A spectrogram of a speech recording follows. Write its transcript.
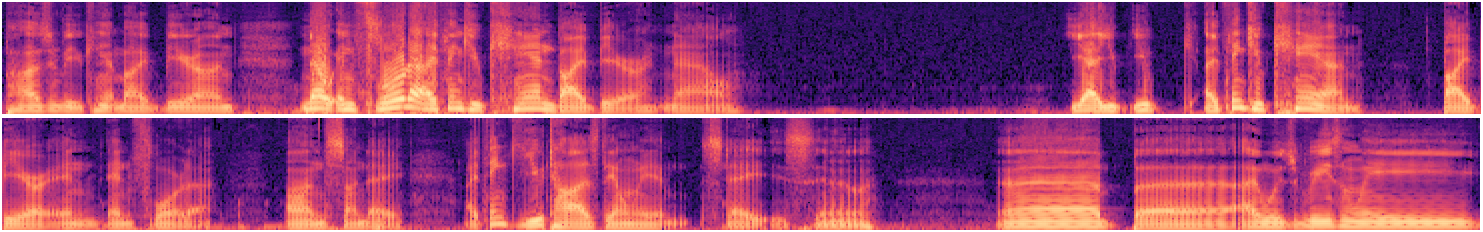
positive you can't buy beer on. No, in Florida, I think you can buy beer now. Yeah, you you. I think you can buy beer in in Florida on Sunday. I think Utah is the only state. So, uh, but I was recently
